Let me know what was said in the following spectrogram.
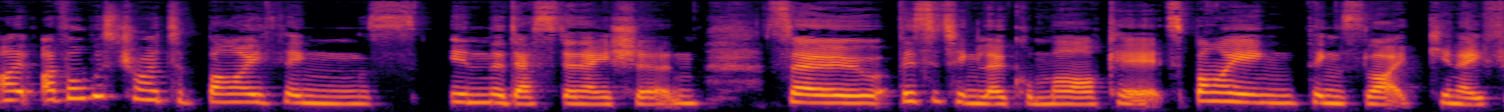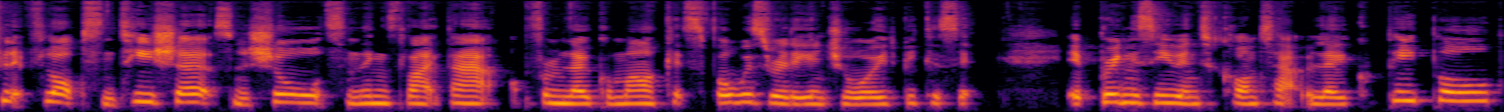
I, have always tried to buy things in the destination. So visiting local markets, buying things like, you know, flip flops and t-shirts and shorts and things like that from local markets I've always really enjoyed because it, it brings you into contact with local people,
